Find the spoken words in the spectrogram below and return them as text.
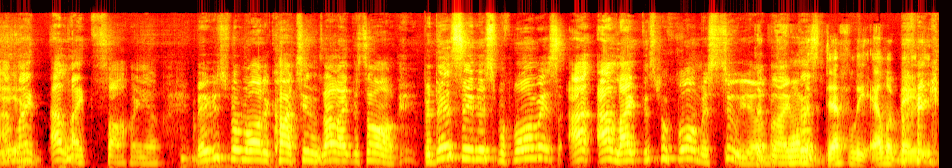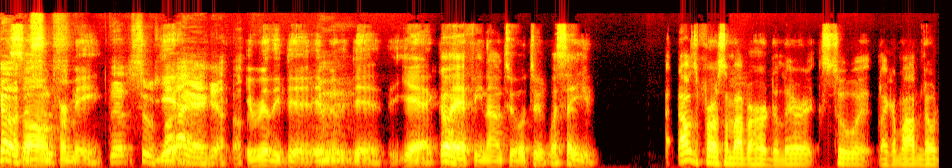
I like I like the song, yo. Maybe it's from all the cartoons. I like the song. But then seeing this performance, I, I like this performance too, yo. The Like, performance this- definitely elevated Yo, the song is- for me. That was Yeah. fire, yo. It really did. It really did. Yeah. Go ahead, Phenom 202. What say you? That was the first time I ever heard the lyrics to it. Like, I know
